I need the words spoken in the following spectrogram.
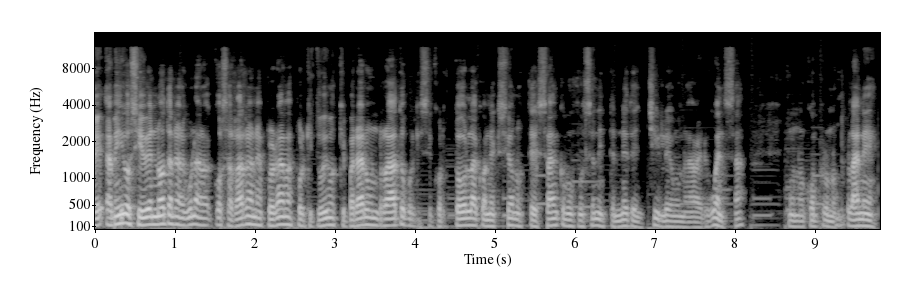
Eh, amigos, si ven, notan alguna cosa rara en el programa porque tuvimos que parar un rato porque se cortó la conexión. Ustedes saben cómo funciona Internet en Chile, es una vergüenza. Uno compra unos planes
